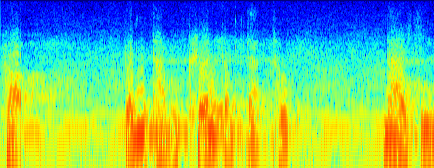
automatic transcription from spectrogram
เพราะเป็นธรรมเครื่องกำจัดทุกข์ได้จริง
